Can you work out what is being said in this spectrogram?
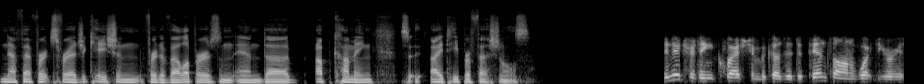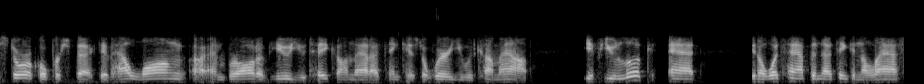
enough efforts for education for developers and and uh, upcoming IT professionals? It's an interesting question because it depends on what your historical perspective, how long uh, and broad a view you take on that. I think as to where you would come out. If you look at you know what's happened I think in the last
